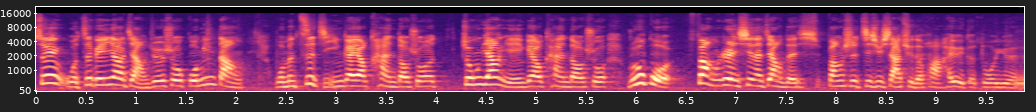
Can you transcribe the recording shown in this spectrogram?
所以我这边要讲就是说，国民党我们自己应该要看到说，中央也应该要看到说，如果。放任现在这样的方式继续下去的话，还有一个多月。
